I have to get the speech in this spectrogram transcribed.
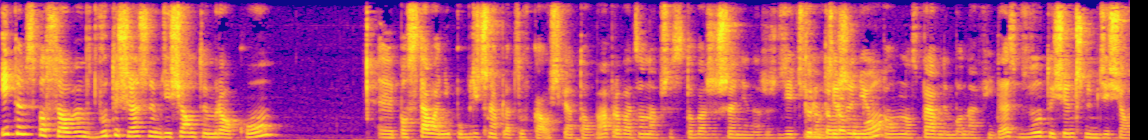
I tym sposobem w 2010 roku Y, powstała niepubliczna placówka oświatowa prowadzona przez Stowarzyszenie na Rzecz Dzieci i Młodzieży Niepełnosprawnym Bonafides w 2010.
